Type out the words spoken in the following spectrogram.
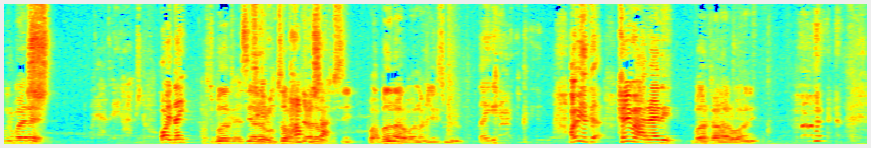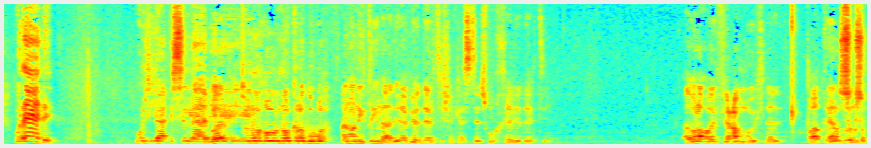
wir maane hooy day horta badarka si ana cuntada waxaan jeclaa si wax badanaa rabaa anoo ciiris madow day hooyada xili waxaa raadee badarkaanaa rabaa ani. Waraade. Waryaa islaam badarka intuu noo qobow noo kala durwa anoo nigtay ilaa adi aabiya daartii sheekaysta isku qeeliya daartiin ad walaa hooyo fiican mooy kidaade waa qeelo badan.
